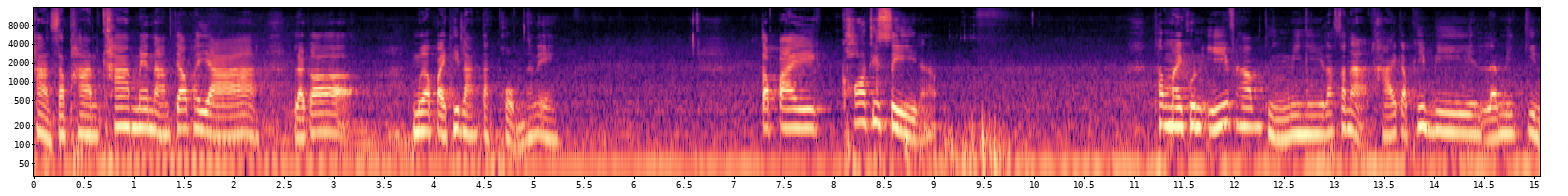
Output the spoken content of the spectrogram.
ผ่านสะพานข้ามแม่น้ำเจ้าพยา แล้วก็เมื่อไปที่ร้านตัดผมนั่นเอง ต่อไปข้อที่4นะครับทำไมคุณอีฟครับถึงมีลักษณะคล้ายกับพี่บี และมีกลิ่น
